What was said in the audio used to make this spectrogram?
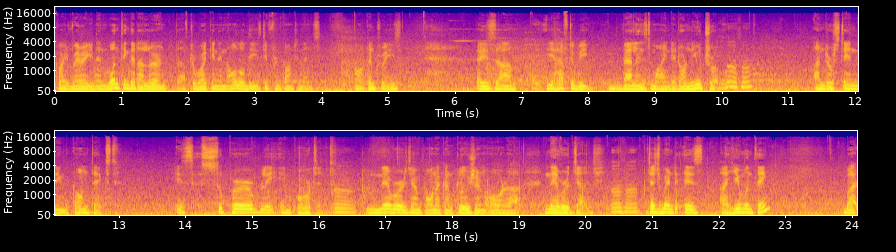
quite varied, and one thing that I learned after working in all of these different continents or countries is um, you have to be balanced minded or neutral. Mm-hmm. Understanding the context is superbly important. Mm. Never jump on a conclusion or uh, never judge. Mm-hmm. Judgment is a human thing, but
